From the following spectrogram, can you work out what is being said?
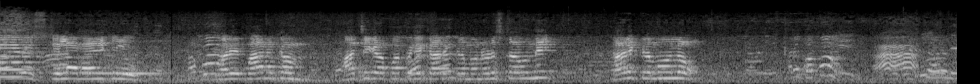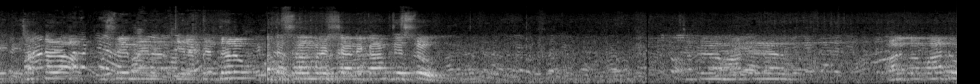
కాంగ్రెస్ జిల్లా నాయకులు మరి పానకం మాచిగా పంపిణీ కార్యక్రమం నడుస్తూ ఉంది. కార్యక్రమంలో చక్కగా ముస్లిం మైనార్టీల పెద్దలు మత సామరస్యాన్ని కాంక్షిస్తూ చక్కగా మాట్లాడారు. వారితో పాటు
